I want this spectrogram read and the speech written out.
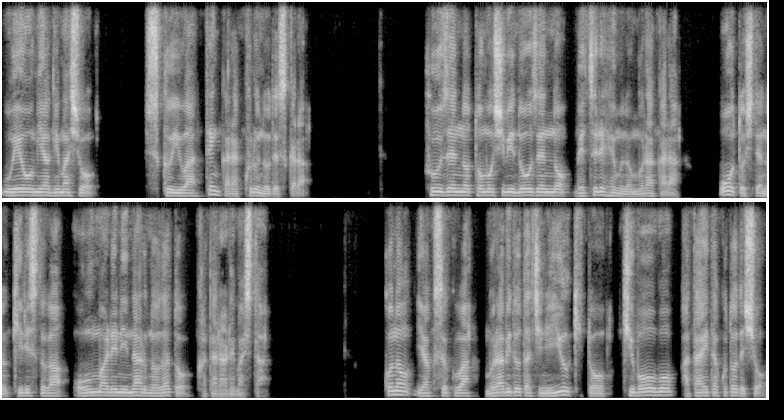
上を見上げましょう。救いは天から来るのですから。風前の灯火同然のベツレヘムの村から王としてのキリストがお生まれになるのだと語られました。この約束は村人たちに勇気と希望を与えたことでしょう。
